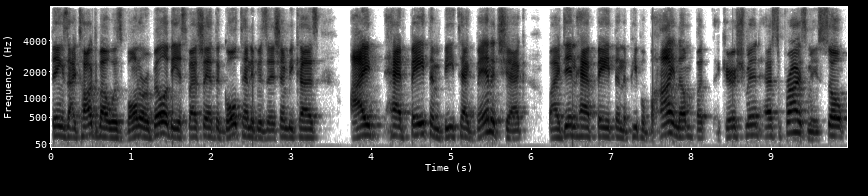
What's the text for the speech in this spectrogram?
things I talked about was vulnerability, especially at the goaltending position, because I had faith in Vitek Vanecek, but I didn't have faith in the people behind them. But Akira Schmid has surprised me. So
